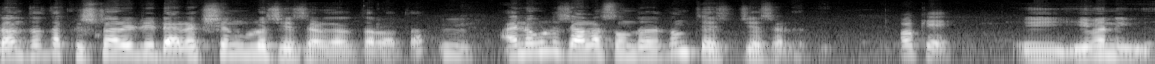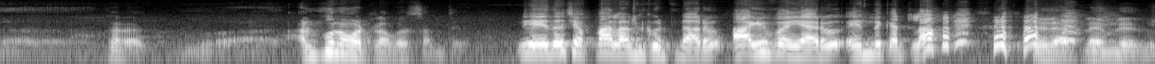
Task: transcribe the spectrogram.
దాని తర్వాత కృష్ణారెడ్డి డైరెక్షన్ కూడా చేశాడు కదా తర్వాత. ఆయన కూడా చాలా సౌందర్యం చేస్- చేశాడు అది. ఓకే. ఈ ఈవెన్ అనుకున్నాం అట్లా బస్ అంతే. ఏదో చెప్పాలనుకుంటున్నారు ఆగిపోయారు ఎందుకట్లా? అట్లా ఏం లేదు.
